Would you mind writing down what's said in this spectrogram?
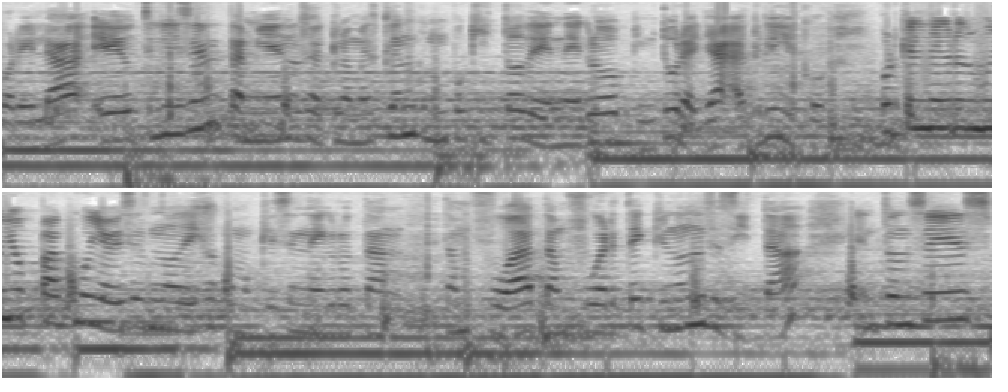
acuarela eh, utilicen también, o sea, que lo mezclen con un poquito de negro pintura, ya acrílico, porque el negro es muy opaco y a veces no deja como que ese negro tan tan fuá, tan fuerte que uno necesita. Entonces,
